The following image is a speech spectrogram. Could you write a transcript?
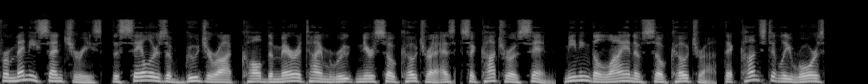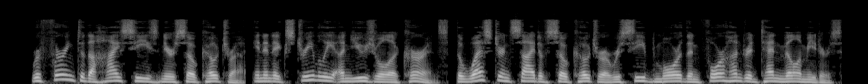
For many centuries, the sailors of Gujarat called the maritime route near Socotra as Sokotro Sin, meaning the Lion of Socotra, that constantly roars, Referring to the high seas near Socotra, in an extremely unusual occurrence, the western side of Socotra received more than 410 mm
